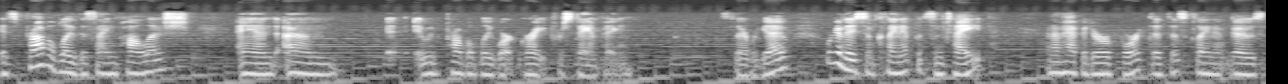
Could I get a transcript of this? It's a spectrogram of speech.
it's probably the same polish, and um, it, it would probably work great for stamping. So there we go. We're going to do some cleanup with some tape, and I'm happy to report that this cleanup goes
